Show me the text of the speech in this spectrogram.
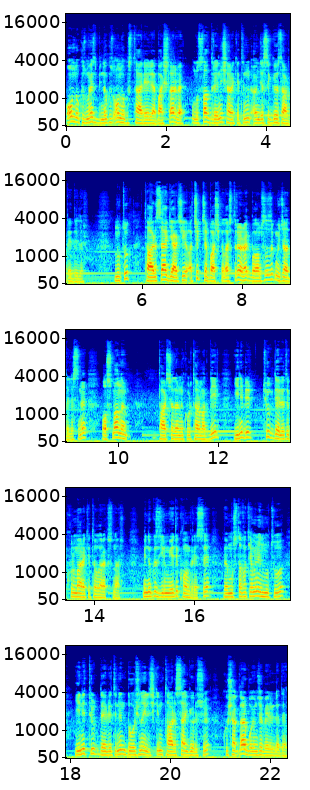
19 Mayıs 1919 tarihiyle başlar ve Ulusal Direniş Hareketi'nin öncesi göz ardı edilir. Nutuk, tarihsel gerçeği açıkça başkalaştırarak bağımsızlık mücadelesini Osmanlı parçalarını kurtarmak değil, yeni bir Türk devleti kurma hareketi olarak sunar. 1927 Kongresi ve Mustafa Kemal'in nutuğu yeni Türk devletinin doğuşuna ilişkin tarihsel görüşü kuşaklar boyunca belirledi.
